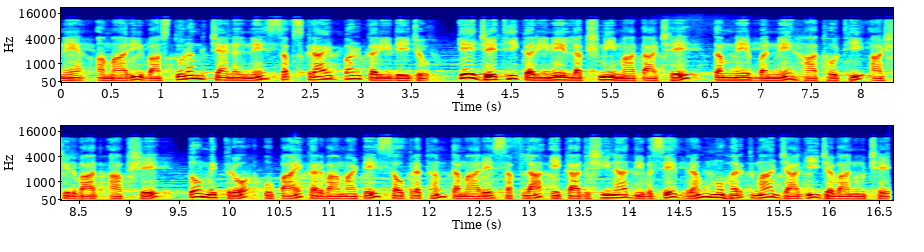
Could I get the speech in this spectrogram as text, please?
અને અમારી વાસ્તુરંગ ચેનલને સબસ્ક્રાઇબ પણ કરી દેજો, કે જેથી કરીને લક્ષ્મી માતા છે, તમને બંને હાથોથી આશીર્વાદ આપશે. તો મિત્રો ઉપાય કરવા માટે સૌપ્રથમ તમારે સફલા એકાદશીના દિવસે બ્રહ્મ મુહૂર્તમાં જાગી જવાનું છે.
